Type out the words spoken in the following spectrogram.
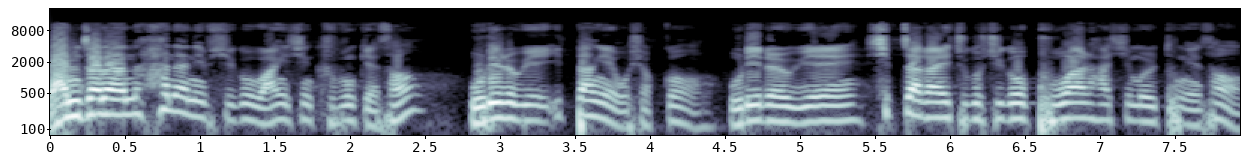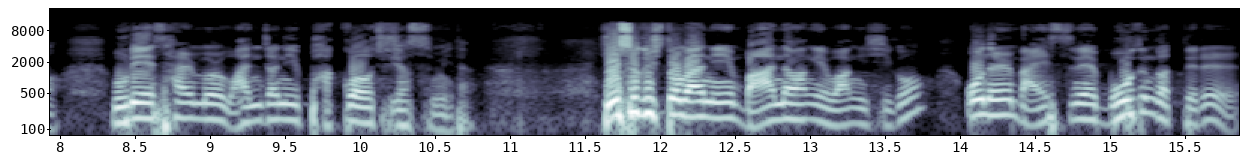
완전한 하나님시고 왕이신 그분께서 우리를 위해 이 땅에 오셨고 우리를 위해 십자가에 죽으시고 부활하심을 통해서 우리의 삶을 완전히 바꿔 주셨습니다. 예수 그리스도만이 만왕의 왕이시고 오늘 말씀의 모든 것들을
